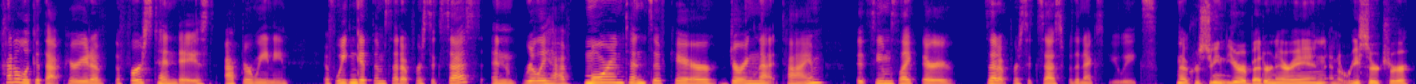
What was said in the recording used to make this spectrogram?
kind of look at that period of the first 10 days after weaning. If we can get them set up for success and really have more intensive care during that time, it seems like they're set up for success for the next few weeks. Now, Christine, you're a veterinarian and a researcher.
